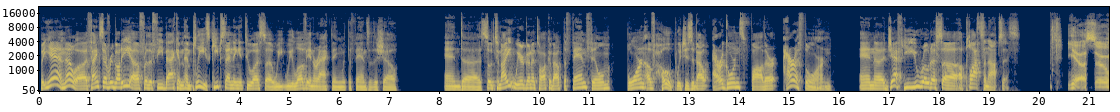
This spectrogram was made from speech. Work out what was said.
But yeah, no. Uh, thanks everybody uh, for the feedback, and, and please keep sending it to us. Uh, we we love interacting with the fans of the show. And uh, so tonight we are going to talk about the fan film Born of Hope, which is about Aragorn's father, Arathorn. And uh, Jeff, you, you wrote us a, a plot synopsis. Yeah, so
